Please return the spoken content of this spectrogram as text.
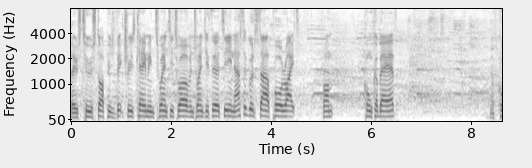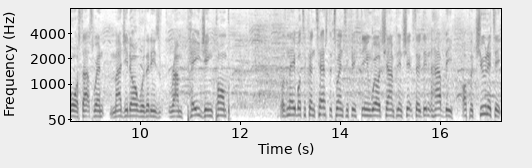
Those two stoppage victories came in 2012 and 2013. That's a good southpaw right from Kunkabayev. Of course, that's when Majidov was in his rampaging pomp. Wasn't able to contest the 2015 World Championship, so didn't have the opportunity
